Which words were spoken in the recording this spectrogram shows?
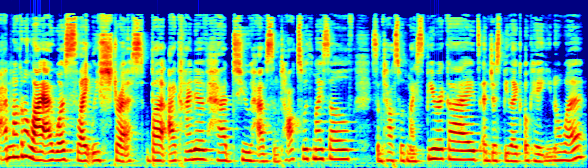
I'm not gonna lie, I was slightly stressed, but I kind of had to have some talks with myself, some talks with my spirit guides, and just be like, okay, you know what?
